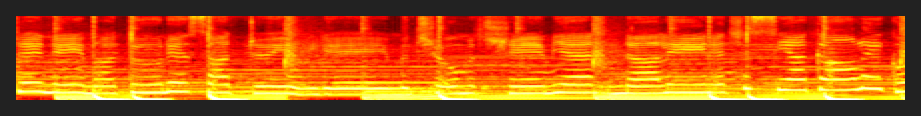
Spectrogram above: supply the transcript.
တဲ့နေမှာသူနဲ့စားတွေ့တယ်မချိုးမချင်းမျက်နှာလေးနဲ့ချစ်စရာကောင်းလေးကွ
